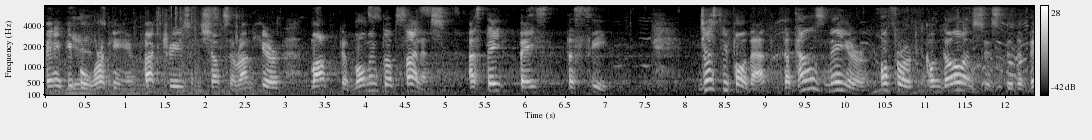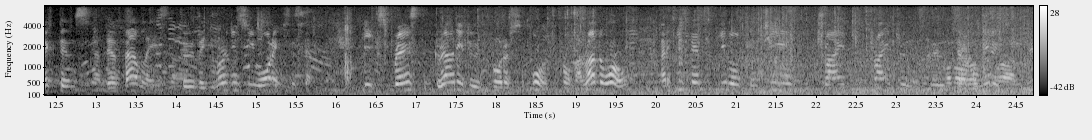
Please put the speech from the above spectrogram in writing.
Many people working in factories and shops around here marked the moment of silence as they faced the sea. Just before that, the town's mayor offered condolences to the victims and their families through the emergency warning system. He expressed gratitude for the support from around the world, and he said he will continue trying, trying to improve the community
